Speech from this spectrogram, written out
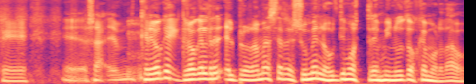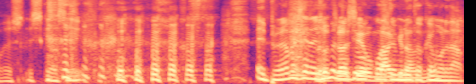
que. eh, o sea, em, creo que, creo que el, el programa se resume en los últimos tres minutos que hemos dado. Es, es que así. el programa se resume en los últimos cuatro minutos que hemos dado.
